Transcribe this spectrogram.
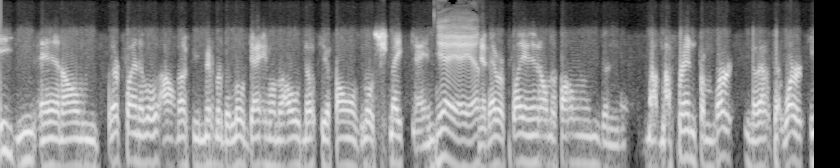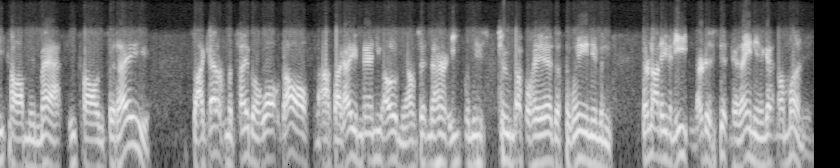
eating, and um, they're playing a little. I don't know if you remember the little game on the old Nokia phones, little snake game. Yeah, yeah, yeah. And they were playing it on the phones, and my my friend from work, you know, that was at work. He called me Matt. He called and said, "Hey." So I got up from the table and walked off, and I was like, "Hey, man, you owe me." I'm sitting there eating with these two knuckleheads that we ain't even. They're not even eating. They're just sitting there. They ain't even got no money.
